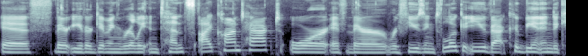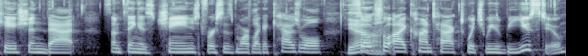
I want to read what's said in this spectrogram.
if they're either giving really intense eye contact or if they're refusing to look at you, that could be an indication that something has changed versus more of like a casual yeah. social eye contact, which we would be used to.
